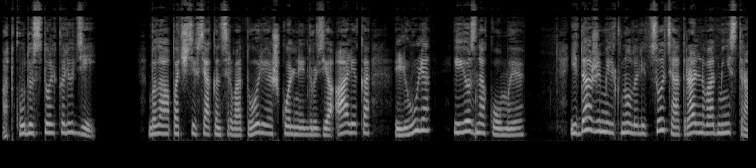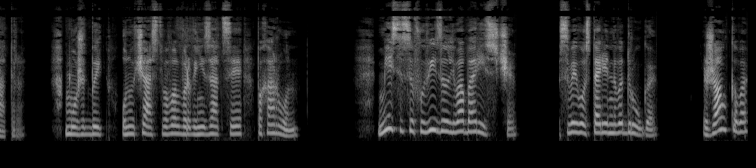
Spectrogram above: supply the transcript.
откуда столько людей. Была почти вся консерватория, школьные друзья Алика, Люля и ее знакомые, и даже мелькнуло лицо театрального администратора. Может быть, он участвовал в организации похорон. Месяцев увидел Льва Борисовича, своего старинного друга, жалкого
